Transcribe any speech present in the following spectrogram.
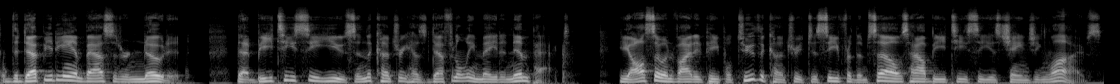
The deputy ambassador noted that BTC use in the country has definitely made an impact. He also invited people to the country to see for themselves how BTC is changing lives.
